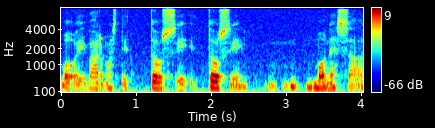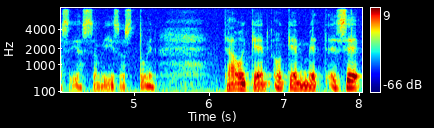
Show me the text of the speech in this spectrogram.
Voi varmasti tosi, tosi monessa asiassa viisastuin. Tämä oikein, oikein se,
